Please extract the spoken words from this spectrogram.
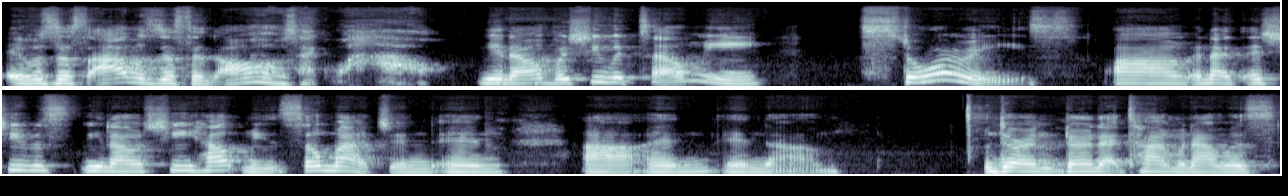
it was just I was just in awe. I was like, wow, you know. But she would tell me stories, um, and I, and she was, you know, she helped me so much, and and uh, and and um, during during that time when I was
